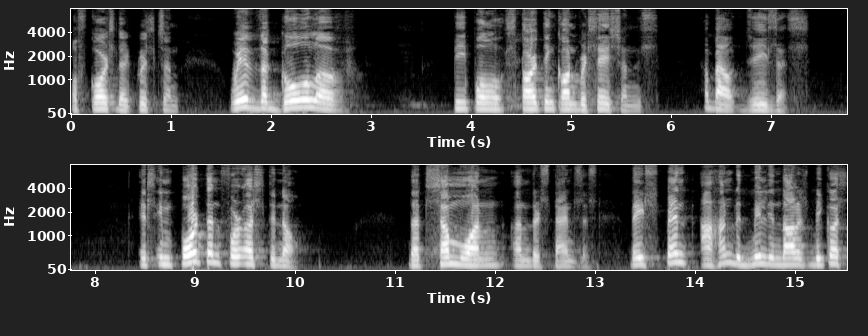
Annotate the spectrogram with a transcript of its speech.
of course they're Christian, with the goal of people starting conversations about Jesus. It's important for us to know that someone understands us. They spent $100 million because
